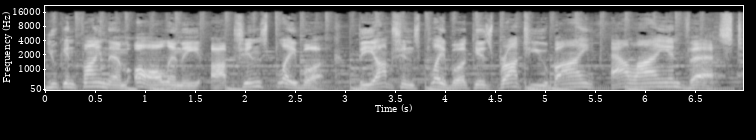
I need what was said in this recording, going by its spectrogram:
you can find them all in the Options Playbook. The Options Playbook is brought to you by Ally Invest.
